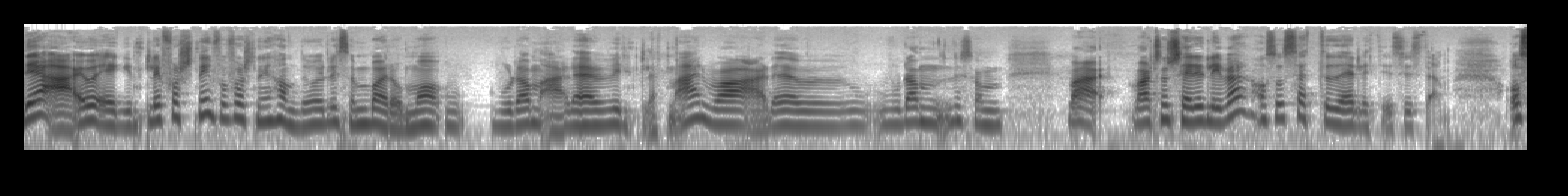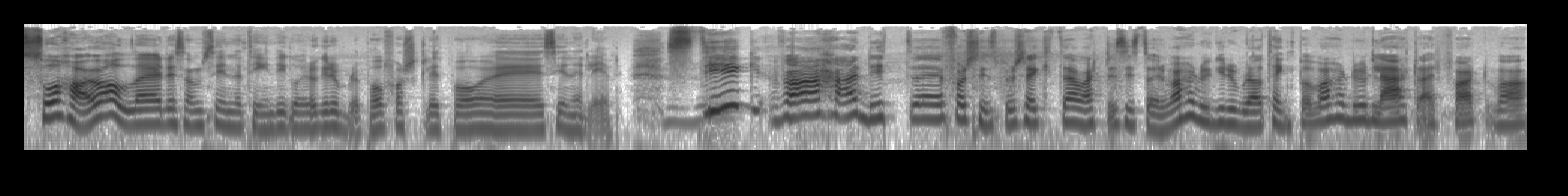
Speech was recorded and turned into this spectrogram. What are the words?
det er jo egentlig forskning. For forskning handler jo liksom bare om å, hvordan er det virkeligheten er. Hva er det, hvordan liksom, hva er, hva er det som skjer i livet? Og så sette det litt i system. Og så har jo alle liksom sine ting de går og grubler på og forsker litt på i sine liv. Stig, hva er ditt eh, forskningsprosjekt det har vært det siste året? Hva har du grubla og tenkt på? Hva har du lært og erfart? Hva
